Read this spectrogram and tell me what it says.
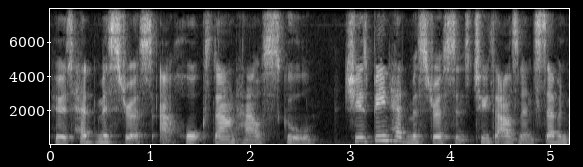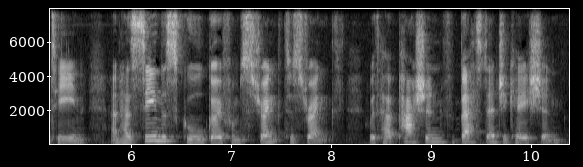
who is headmistress at Hawkesdown House School. She has been headmistress since 2017 and has seen the school go from strength to strength with her passion for best education.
